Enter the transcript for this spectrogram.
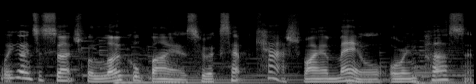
We're going to search for local buyers who accept cash via mail or in person.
